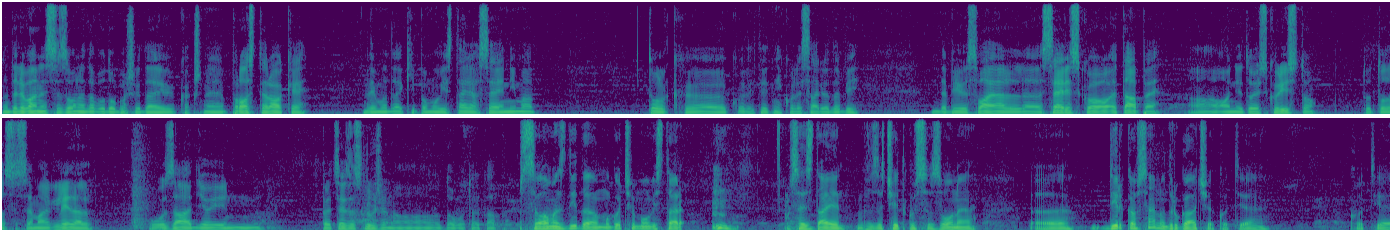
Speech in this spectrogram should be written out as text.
nadaljevanje sezone, da bo dobo še kdaj kakšne proste roke. Vemo, da ekipa Movistarja vse nima toliko uh, kvalitetnih kolesarjev, da bi bi usvajali uh, serijsko etape. Uh, on je to izkoristil, tudi to, da so se malo gledali v zadju in precej zasluženo dobo to etapo. Se vam zdi, da mogoče Movistar, vsaj zdaj v začetku sezone, uh, dirka vseeno drugače kot je, kot je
